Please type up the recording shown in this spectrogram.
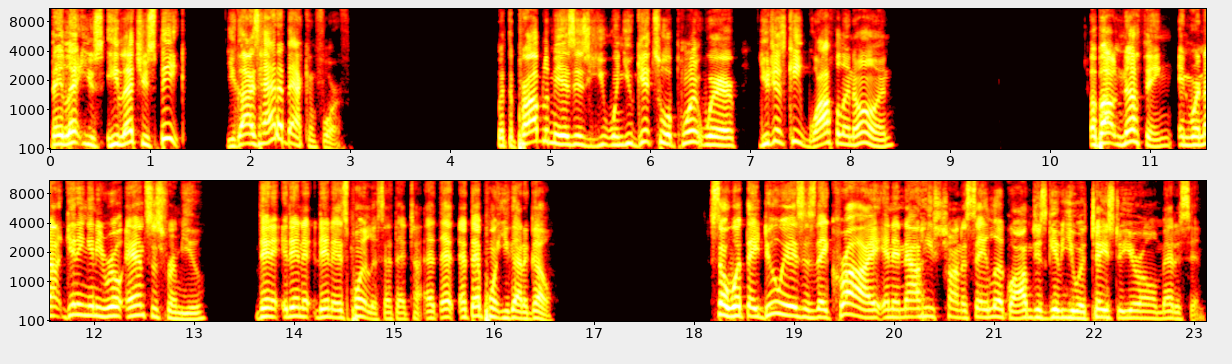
They let you, he let you speak. You guys had a back and forth. But the problem is, is you when you get to a point where you just keep waffling on about nothing, and we're not getting any real answers from you, then it, then it, then it's pointless at that time. At that at that point, you got to go. So what they do is is they cry, and then now he's trying to say, "Look, well, I'm just giving you a taste of your own medicine."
